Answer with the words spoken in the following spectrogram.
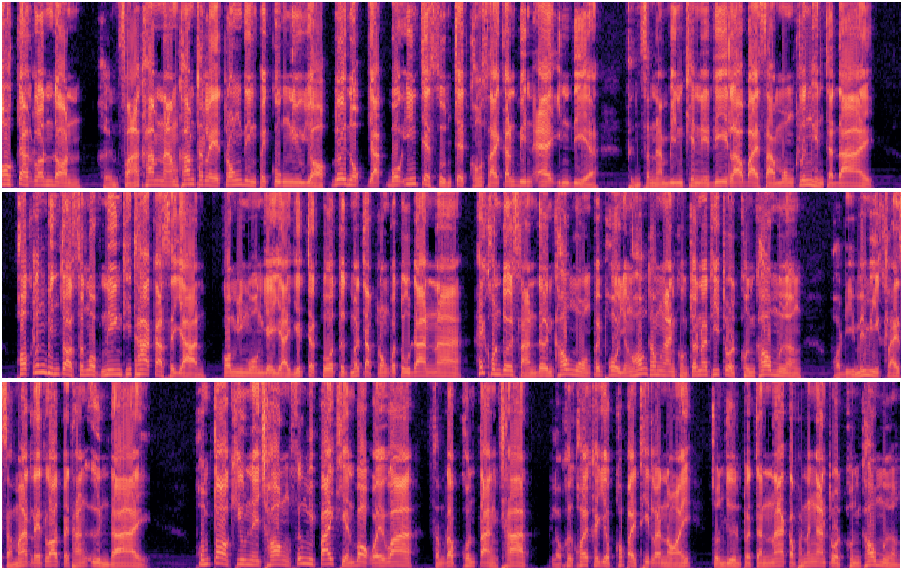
ออกจากลอนดอน เหินฟ้าข้ามน้ำข้ามทะเลตรงดิ่งไปกรุงนิวยอร์กด้วยนกยักษ์โบอิง707 ของสายการบินแอร์อินเดีย ถึงสนามบินเคนเนดีราวบ่ายสามโมงครึ่งเห็นจะได้ พอเครื่องบินจอดสงบนิ่งที่ท่าอากาศยาน ก็มีงวงใหญ่ๆยึดจากตัวตึกมาจับตรงประตูด้านหน้า ให้คนโดยสารเดินเข้างวงไปโผล่ยังห้องทำงานของเจ้าหน้าที่ตรวจคนเข้าเมือง พอดีไม่มีใครสามารถเล็ดลอดไปทางอื่นได้ ผมต่อคิวในช่องซึ่งมีป้ายเขียนบอกไว้ว่า สำหรับคนต่างชาติ เราค่อยๆ ขยบเข้าไปทีละน้อย จนยืนประจันหน้ากับพนักงานตรวจคนเข้าเมือง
